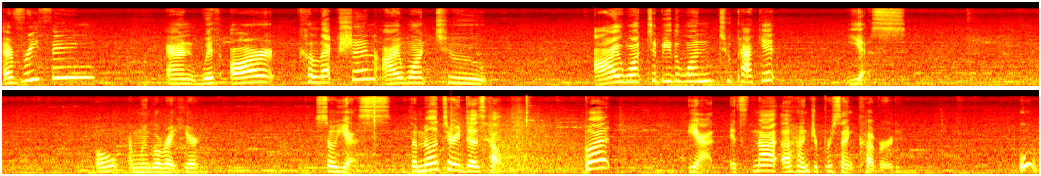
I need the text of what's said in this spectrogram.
everything. And with our collection, I want to I want to be the one to pack it. Yes. Oh, I'm going to go right here. So yes, the military does help. But yeah, it's not 100% covered. Ooh.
